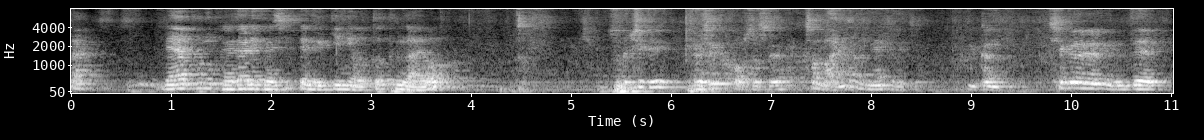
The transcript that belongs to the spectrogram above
딱 내 앞으로 배달이 됐을 때 느낌이 어떻던가요? 솔직히 별 생각 없었어요. 참 많이 받네 그랬죠. 그러니까 책을 이제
